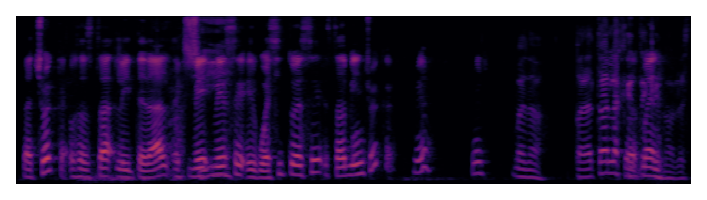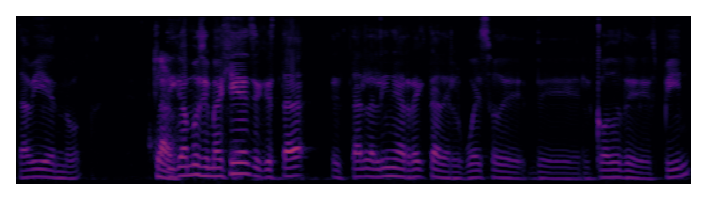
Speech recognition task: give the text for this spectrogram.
Está chueca, o sea, está literal. Ah, ve- sí. ves el huesito ese, está bien chueca. Mira, mira. Bueno, para toda la gente que no lo está viendo, Claro. digamos, imagínense que está, está la línea recta del hueso de- del codo de Spin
